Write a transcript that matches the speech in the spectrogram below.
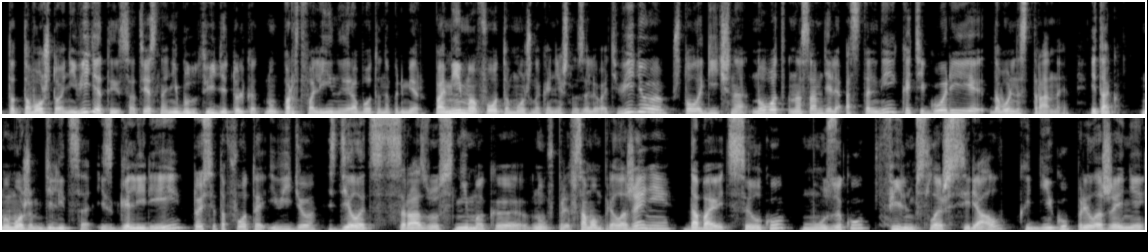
того, что они видят, и, соответственно, они будут видеть только, ну, портфолийные работы, например. Помимо фото можно, конечно, заливать видео, что логично, но вот на самом деле остальные категории довольно странные. Итак, мы можем делиться из галереи, то есть это фото и видео, сделать сразу снимок э, ну, в, в самом приложении, добавить ссылку, музыку, фильм слэш-сериал, книгу, приложение,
